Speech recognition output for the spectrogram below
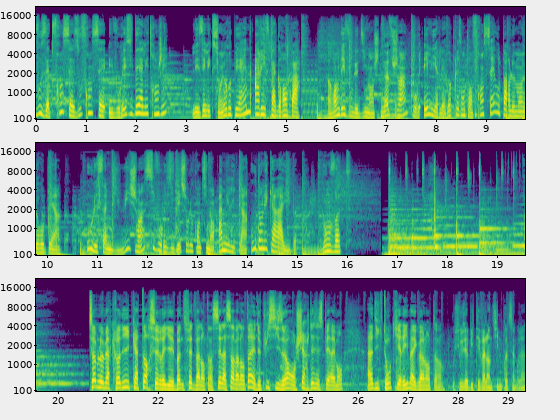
Vous êtes française ou français et vous résidez à l'étranger? Les élections européennes arrivent à grands pas. Rendez-vous le dimanche 9 juin pour élire les représentants français au Parlement européen. Ou le samedi 8 juin si vous résidez sur le continent américain ou dans les Caraïbes. Bon vote Nous sommes le mercredi 14 février. Bonne fête Valentin. C'est la Saint-Valentin et depuis 6 heures, on cherche désespérément un dicton qui rime avec Valentin. Ou si vous habitez Valentine près de Saint-Gaudens,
